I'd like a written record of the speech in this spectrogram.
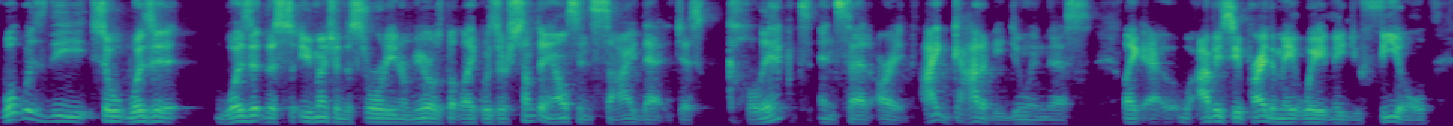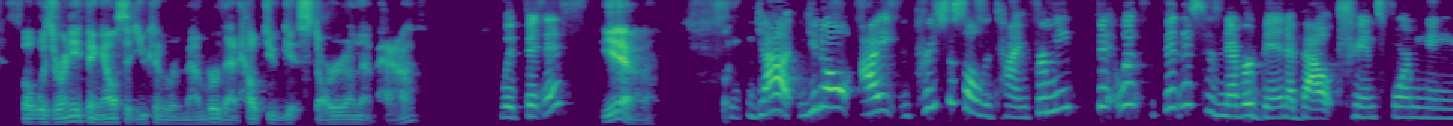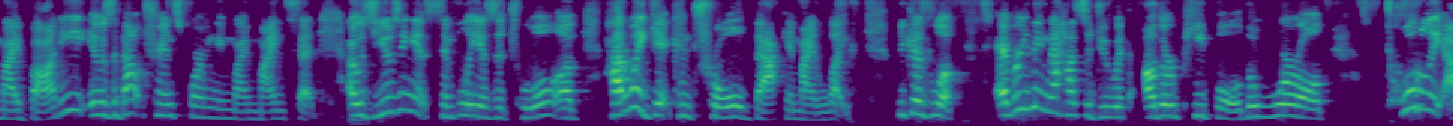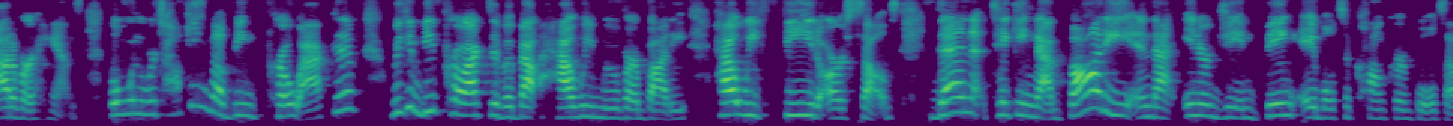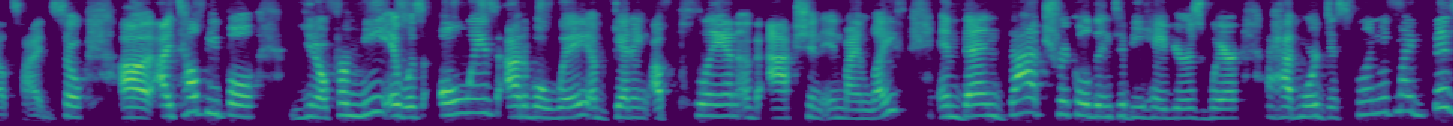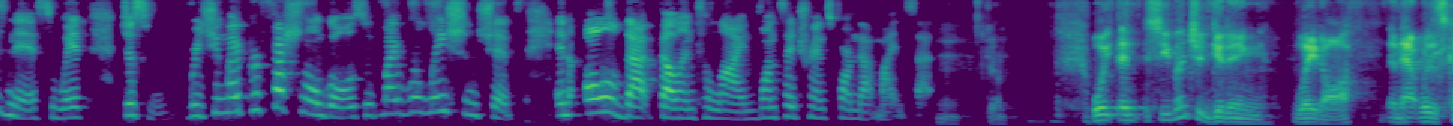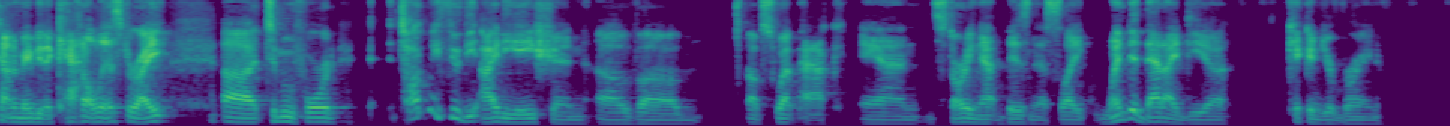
What was the so was it was it this you mentioned the sorority intramurals but like was there something else inside that just clicked and said all right i gotta be doing this? Like uh, obviously probably the way it made you feel but was there anything else that you can remember that helped you get started on that path? With fitness? Yeah yeah you know i preach this all the time. For me fit, fitness has never been about transforming my body. It was about transforming my mindset. I was using it simply as a tool of how do i get control back in my life? Because look everything that has to do with other people the world totally out of our hands. But when we're talking about being proactive, we can be proactive about how we move our body, how we feed ourselves, then taking that body and that energy and being able to conquer goals outside. So uh, I tell people, you know, for me, it was always out of a way of getting a plan of action in my life. And then that trickled into behaviors where I had more discipline with my business, with just reaching my professional goals, with my relationships, and all of that fell into line once I transformed that mindset. Mm, okay. Well, and so you mentioned getting laid off, and that was kind of maybe the catalyst, right, uh, to move forward. Talk me through the ideation of um, of Sweatpack and starting that business. Like, when did that idea kick into your brain?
